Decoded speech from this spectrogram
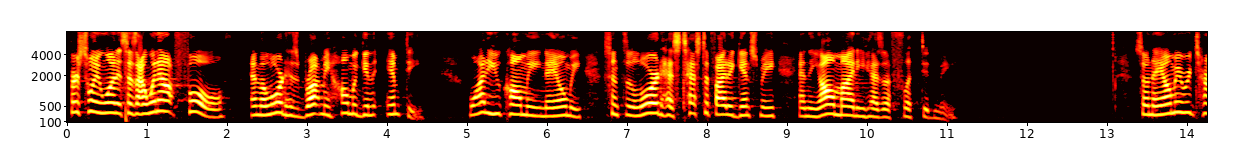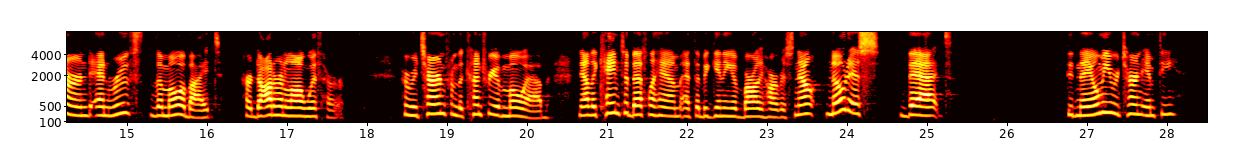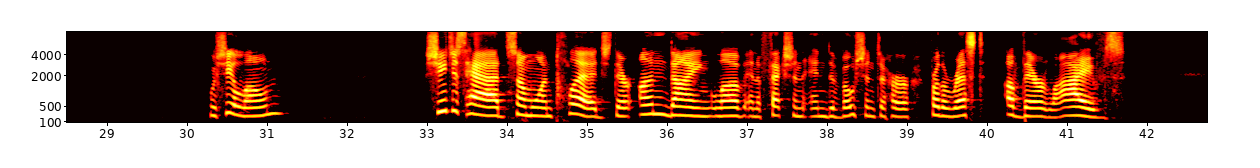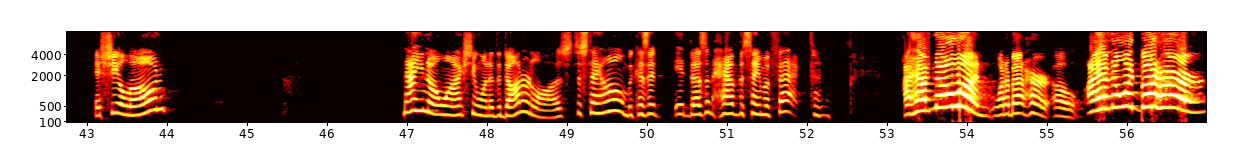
Verse 21, it says, I went out full, and the Lord has brought me home again empty. Why do you call me Naomi, since the Lord has testified against me, and the Almighty has afflicted me? So Naomi returned, and Ruth the Moabite, her daughter in law, with her, who returned from the country of Moab. Now they came to Bethlehem at the beginning of barley harvest. Now notice that did Naomi return empty? Was she alone? She just had someone pledge their undying love and affection and devotion to her for the rest of their lives. Is she alone? Now you know why she wanted the daughter in laws to stay home because it, it doesn't have the same effect. I have no one. What about her? Oh, I have no one but her.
